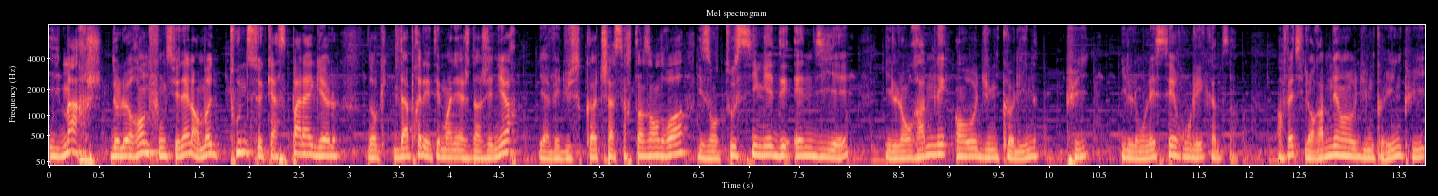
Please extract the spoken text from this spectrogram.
il marche, de le rendre fonctionnel en mode tout ne se casse pas la gueule. Donc d'après les témoignages d'ingénieurs, il y avait du scotch à certains endroits, ils ont tous signé des NDA, ils l'ont ramené en haut d'une colline, puis ils l'ont laissé rouler comme ça. En fait, ils l'ont ramené en haut d'une colline, puis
